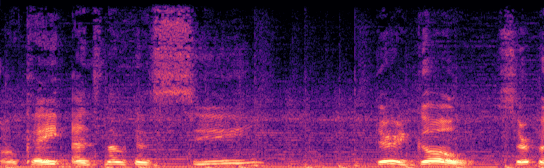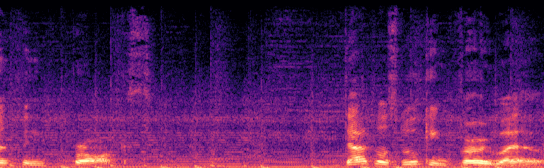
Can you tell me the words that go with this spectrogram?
Okay, and now you can see. There you go, Serpent Queen procs. That was looking very well.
